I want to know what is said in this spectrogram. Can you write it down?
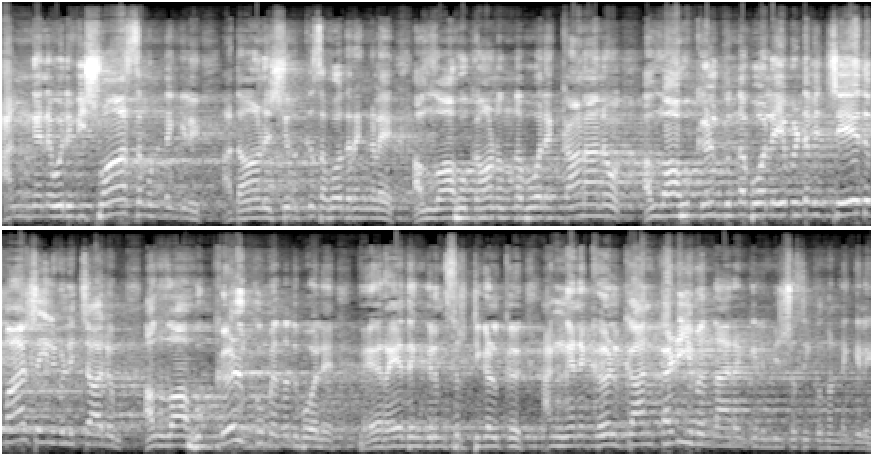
അങ്ങനെ ഒരു വിശ്വാസമുണ്ടെങ്കിൽ അതാണ് ശിർക്ക് സഹോദരങ്ങളെ. അള്ളാഹു കാണുന്ന പോലെ കാണാനോ അള്ളാഹു കേൾക്കുന്ന പോലെ എവിടെ വെച്ച് ഏത് ഭാഷയിൽ വിളിച്ചാലും അള്ളാഹു കേൾക്കും എന്നതുപോലെ വേറെ ഏതെങ്കിലും സൃഷ്ടികൾക്ക് അങ്ങനെ കേൾക്കാൻ കഴിയുമെന്ന് ആരെങ്കിലും വിശ്വസിക്കുന്നുണ്ടെങ്കിൽ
